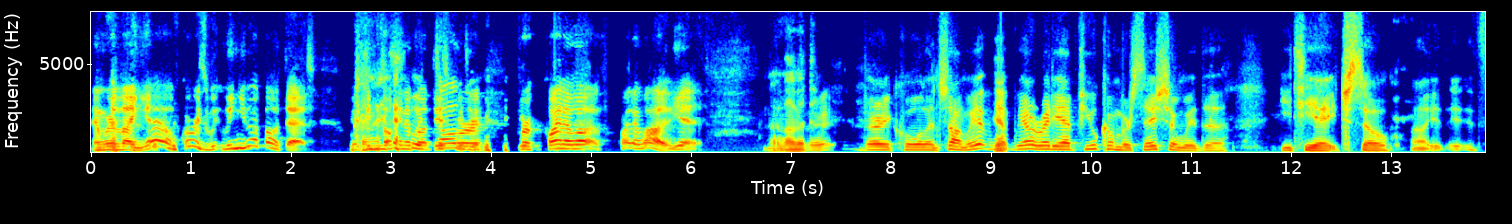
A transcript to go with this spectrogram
And we're like, yeah, of course, we, we knew about that. We've been talking about this for, for quite a while. Quite a while, yeah. I love it. Very, very cool. And Sean, we Yep. we, we already had few conversation with the ETH, so uh, it, it's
